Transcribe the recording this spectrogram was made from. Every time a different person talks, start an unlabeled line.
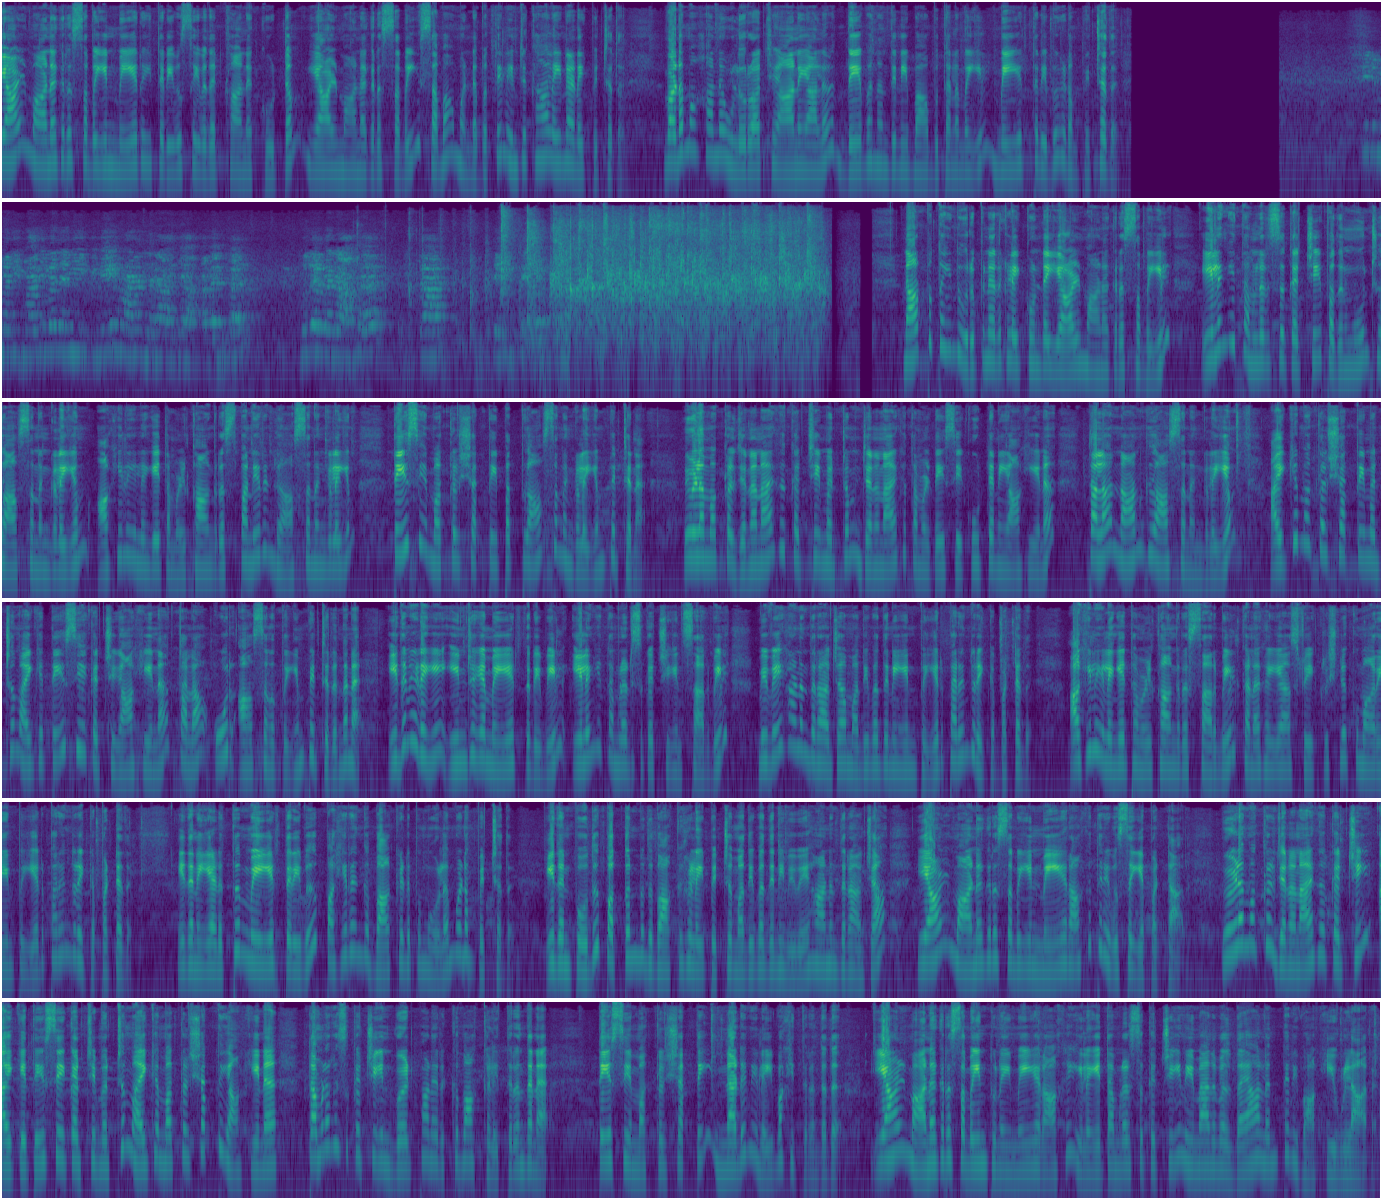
யாழ் மாநகர சபையின் மேயரை தெரிவு செய்வதற்கான கூட்டம் யாழ் மாநகர சபை சபா மண்டபத்தில் இன்று காலை நடைபெற்றது. வடமாகாண உள்ளூராட்சி ஆணையாளர் தேவநந்தினி பாபு தலைமையில் மேயர் தெரிவு இடம்பெற்றது.
முதல்வராக இத்தார் தெரிவு செய்யப்பட்டார்
நாற்பத்தைந்து உறுப்பினர்களை கொண்ட யாழ் மாநகர சபையில் இலங்கை தமிழரசு கட்சி பதிமூன்று ஆசனங்களையும் அகில இலங்கை தமிழ் காங்கிரஸ் பன்னிரண்டு ஆசனங்களையும் தேசிய மக்கள் சக்தி பத்து ஆசனங்களையும் பெற்றன. ஈழமக்கள் ஜனநாயக கட்சி மற்றும் ஜனநாயக தமிழ் தேசிய கூட்டணி ஆகியன தலா நான்கு ஆசனங்களையும் ஐக்கிய மக்கள் சக்தி மற்றும் ஐக்கிய தேசிய கட்சி ஆகியன தலா ஓர் ஆசனத்தையும் பெற்றிருந்தன. இதனிடையே இன்றைய மேயர் தெரிவில் இலங்கை தமிழரசு கட்சியின் சார்பில் விவேகானந்த ராஜா பெயர் பரிந்துரைக்கப்பட்டது. அகில இலங்கை தமிழ் காங்கிரஸ் சார்பில் கனகையா ஸ்ரீ கிருஷ்ணகுமாரின் பெயர் பரிந்துரைக்கப்பட்டது. இதனையடுத்து மேயர் தெரிவு பகிரங்க வாக்கெடுப்பு மூலம் இடம்பெற்றது. இதன்போது பத்தொன்பது வாக்குகளை பெற்ற மதிவதனி விவேகானந்த ராஜா யாழ் மாநகர சபையின் மேயராக தெரிவு செய்யப்பட்டார். ஈழமக்கள் ஜனநாயக கட்சி ஐக்கிய தேசிய கட்சி மற்றும் ஐக்கிய மக்கள் சக்தி ஆகியன தமிழரசு கட்சியின் வேட்பாளருக்கு வாக்களித்திருந்தன. தேசிய மக்கள் சக்தி நடுநிலை வகித்திருந்தது. யாழ் மாநகர சபையின் துணை மேயராக இளைய தமிழரசு கட்சியின் இமானுவல் தயாளன் தெரிவாகியுள்ளார்.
